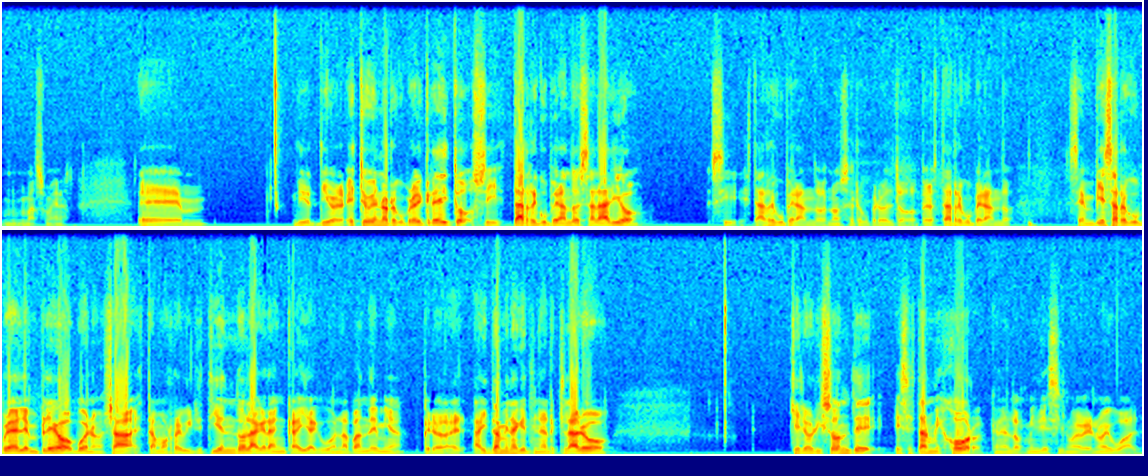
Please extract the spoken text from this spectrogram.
más o menos. Eh, di- digo, este gobierno recuperó el crédito, sí, está recuperando el salario, sí, está recuperando, no se recuperó del todo, pero está recuperando. Se empieza a recuperar el empleo, bueno, ya estamos revirtiendo la gran caída que hubo en la pandemia, pero eh, ahí también hay que tener claro que el horizonte es estar mejor que en el 2019, no igual.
